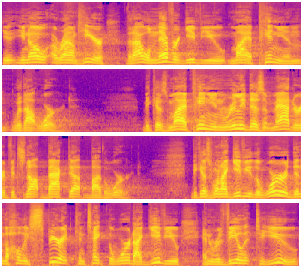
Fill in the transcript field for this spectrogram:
You, you know around here that I will never give you my opinion without Word. Because my opinion really doesn't matter if it's not backed up by the Word. Because when I give you the Word, then the Holy Spirit can take the Word I give you and reveal it to you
